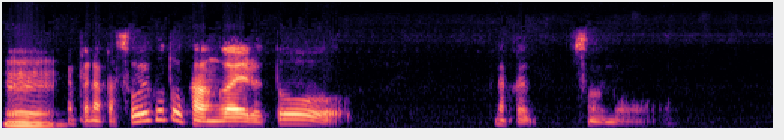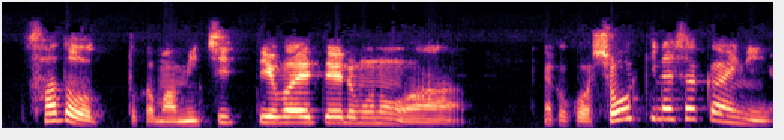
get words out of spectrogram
うん。やっぱなんかそういうことを考えると、なんかその、茶道とか、まあ道って呼ばれているものは、なんかこう、正気な社会に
